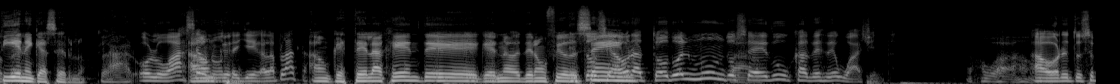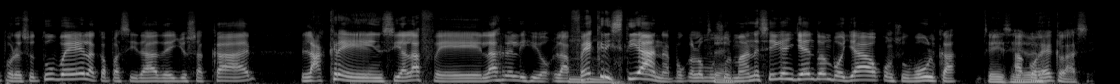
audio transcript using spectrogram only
tiene que hacerlo. Claro, o lo hace o no te llega la plata. Aunque esté la gente que no, they don't feel the Entonces ahora todo el mundo se educa desde Washington. Ahora, entonces, por eso tú ves la capacidad de ellos sacar la creencia, la fe, la religión, la fe cristiana, porque los musulmanes siguen yendo embollados con su vulca a coger clase.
